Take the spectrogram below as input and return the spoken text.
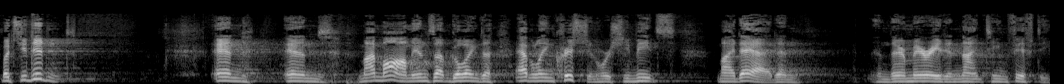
but she didn't. And, and my mom ends up going to Abilene Christian where she meets my dad and, and they're married in 1950.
